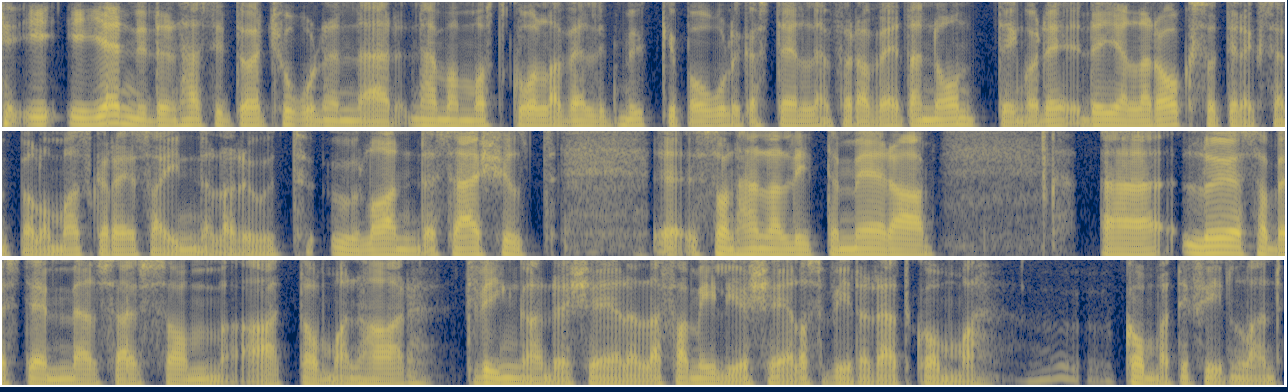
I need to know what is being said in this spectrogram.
igen i den här situationen när, när man måste kolla väldigt mycket på olika ställen för att veta någonting. Och det, det gäller också till exempel om man ska resa in eller ut ur landet. Särskilt eh, sådana här lite mera eh, lösa bestämmelser som att om man har tvingande skäl eller familjeskäl och så vidare att komma, komma till Finland.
